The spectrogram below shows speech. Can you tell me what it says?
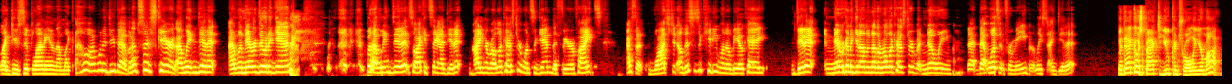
like do zip lining and I'm like, oh, I want to do that, but I'm so scared. I went and did it. I will never do it again. but I went and did it so I could say I did it. Riding a roller coaster, once again, the fear of heights. I said, watched it. Oh, this is a kiddie one. It'll be okay. did it and never going to get on another roller coaster, but knowing that that wasn't for me, but at least I did it. But that goes back to you controlling your mind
